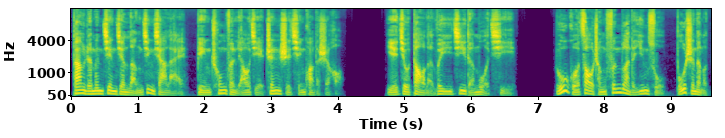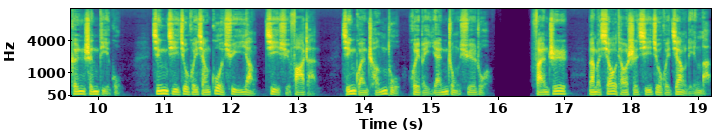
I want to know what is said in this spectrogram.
当人们渐渐冷静下来，并充分了解真实情况的时候，也就到了危机的末期。如果造成纷乱的因素不是那么根深蒂固，经济就会像过去一样继续发展，尽管程度会被严重削弱。反之，那么萧条时期就会降临了。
